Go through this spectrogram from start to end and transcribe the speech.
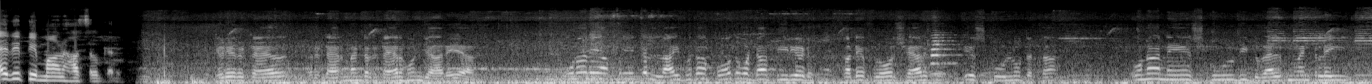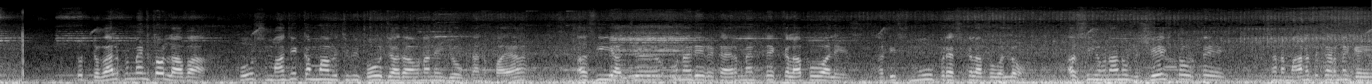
ਇਹਦੇ ਤੇ ਮਾਣ ਹਾਸਲ ਕਰੇ। ਜਿਹੜੇ ਰਿਟਾਇਰ ਰਿਟਾਇਰਮੈਂਟ ਰਿਟਾਇਰ ਹੋਣ ਜਾ ਰਹੇ ਆ, ਉਹਨਾਂ ਨੇ ਆਪਣੀ ਇੱਕ ਲਾਈਫ ਦਾ ਬਹੁਤ ਵੱਡਾ ਪੀਰੀਅਡ ਸਾਡੇ ਫਲੋਰ ਸ਼ਹਿਰ ਇਸ ਸਕੂਲ ਨੂੰ ਦਿੱਤਾ। ਉਹਨਾਂ ਨੇ ਸਕੂਲ ਦੀ ਡਿਵੈਲਪਮੈਂਟ ਲਈ, ਤੋਂ ਡਿਵੈਲਪਮੈਂਟ ਤੋਂ ਇਲਾਵਾ ਹੋਰ ਸਮਾਜਿਕ ਕੰਮਾਂ ਵਿੱਚ ਵੀ ਬਹੁਤ ਜ਼ਿਆਦਾ ਉਹਨਾਂ ਨੇ ਯੋਗਦਾਨ ਪਾਇਆ। ਅਸੀਂ ਅੱਜ ਉਹਨਾਂ ਦੇ ਰਿਟਾਇਰਮੈਂਟ ਤੇ ਕਲੱਬ ਵਾਲੇ, ਸਾਡੀ ਸਮੂਹ ਪ੍ਰੈਸ ਕਲੱਬ ਵੱਲੋਂ ਅਸੀਂ ਉਹਨਾਂ ਨੂੰ ਵਿਸ਼ੇਸ਼ ਤੌਰ ਤੇ ਸਨਮਾਨਿਤ ਕਰਨ ਗਏ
